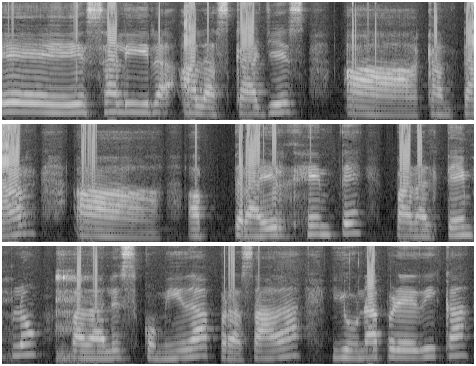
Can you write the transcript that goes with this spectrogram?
eh, salir a las calles a cantar, a, traer gente para el templo, para darles comida, prazada y una prédica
